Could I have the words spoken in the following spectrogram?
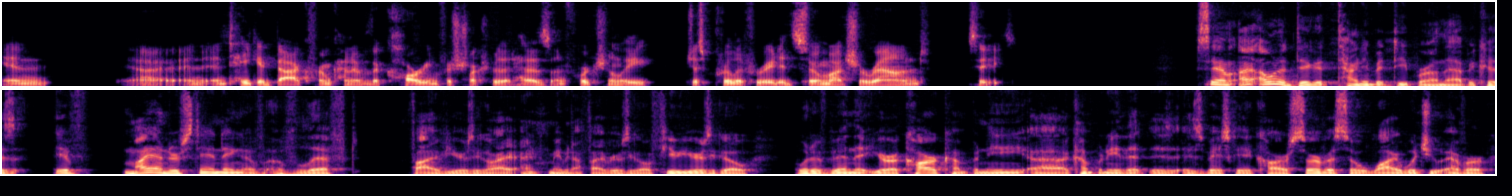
and uh, and and take it back from kind of the car infrastructure that has unfortunately just proliferated so much around cities. Sam, I, I want to dig a tiny bit deeper on that because if my understanding of, of Lyft five years ago, I, maybe not five years ago, a few years ago, would have been that you're a car company, uh, a company that is, is basically a car service. So why would you ever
